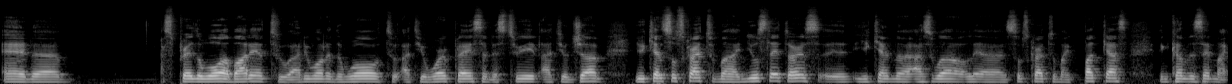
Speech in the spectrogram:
and. Uh, spread the word about it to anyone in the world to at your workplace in the street at your job you can subscribe to my newsletters uh, you can uh, as well uh, subscribe to my podcast and come visit my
